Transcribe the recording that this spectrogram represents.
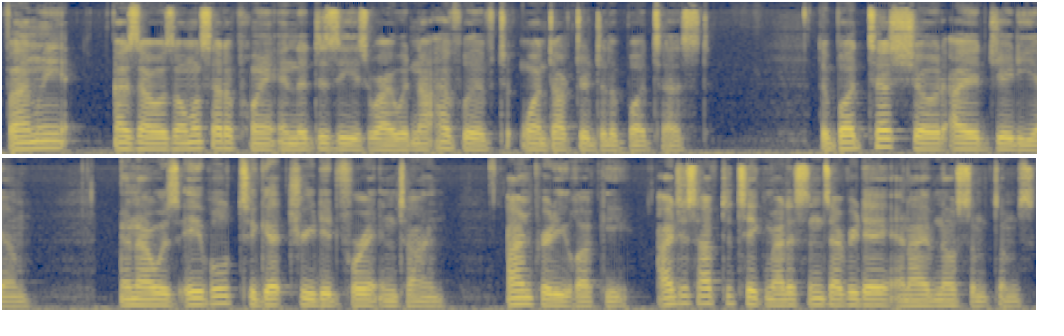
Finally, as I was almost at a point in the disease where I would not have lived, one doctor did a blood test. The blood test showed I had JDM, and I was able to get treated for it in time. I'm pretty lucky. I just have to take medicines every day and I have no symptoms.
